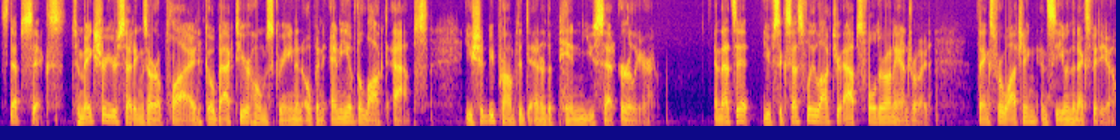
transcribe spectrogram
Step 6. To make sure your settings are applied, go back to your home screen and open any of the locked apps. You should be prompted to enter the PIN you set earlier. And that's it. You've successfully locked your apps folder on Android. Thanks for watching and see you in the next video.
